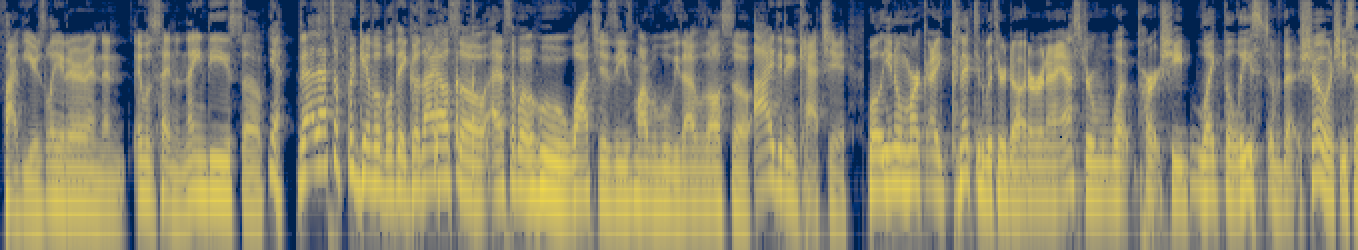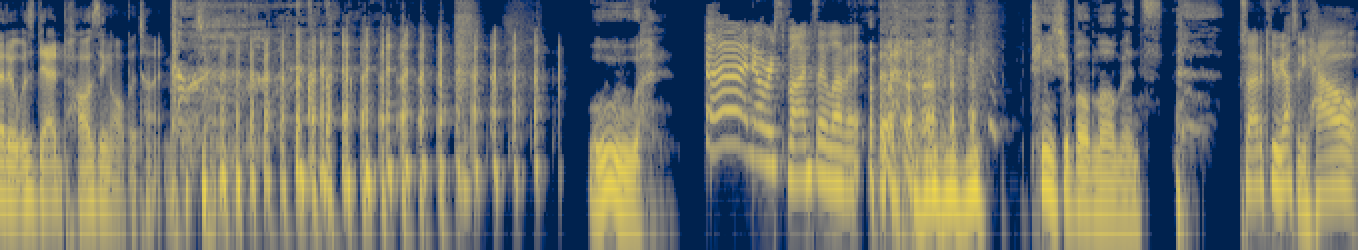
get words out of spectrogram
five years later, and then it was set in the nineties. So yeah, that, that's a forgivable thing. Because I also, as someone who watches these Marvel movies, I was also I didn't catch it. Well, you know, Mark, I connected with your daughter and I asked her what part she liked the least of that show. And she said it was dad pausing all the time. Ooh, ah, no response. I love it. teachable moments. So out of curiosity, how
